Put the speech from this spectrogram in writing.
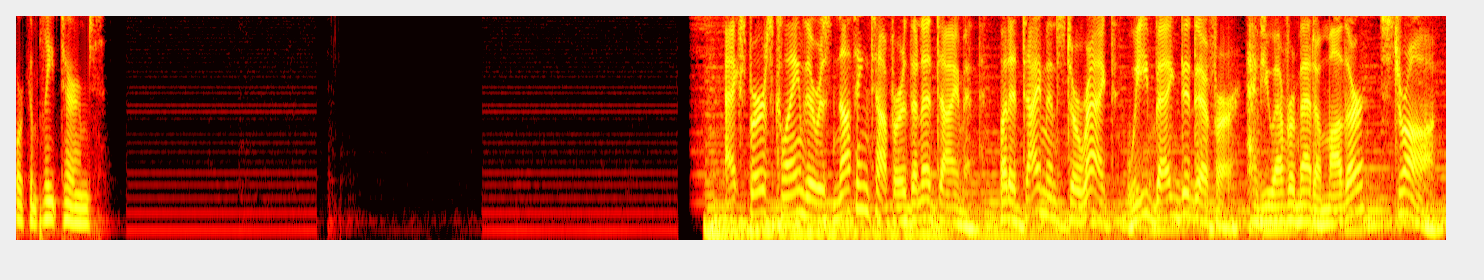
for complete terms. Experts claim there is nothing tougher than a diamond. But at Diamonds Direct, we beg to differ. Have you ever met a mother? Strong,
